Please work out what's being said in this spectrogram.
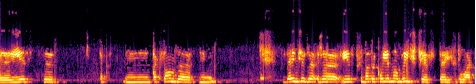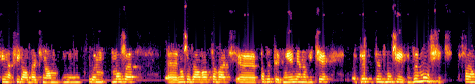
Y, Jest, y, tak, ym, tak sądzę, ym, wydaje mi się, że, że jest chyba tylko jedno wyjście z tej sytuacji na chwilę obecną, które może e, może zaowocować e, pozytywnie, mianowicie prezydent musi wymusić swoją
